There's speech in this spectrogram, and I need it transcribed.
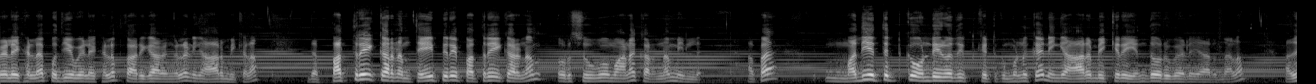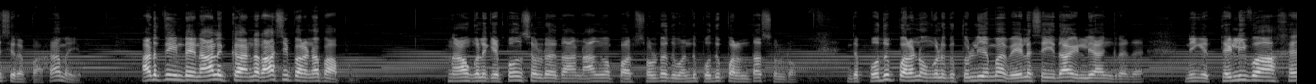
வேலைகளை புதிய வேலைகளை பரிகாரங்களை நீங்கள் ஆரம்பிக்கலாம். இந்த பத்திரை கரணம் தேய்பிரை பத்திரை கரணம் ஒரு சுபமான கரணம் இல்லை. அப்போ மதியத்திற்கு ஒன்று இருபதுக்கு முன்னுக்க நீங்கள் ஆரம்பிக்கிற எந்த ஒரு வேலையாக இருந்தாலும் அது சிறப்பாக அமையும். அடுத்து இன்றைய நாளுக்கான ராசி பலனை பார்ப்போம். நான் உங்களுக்கு எப்பவும் சொல்கிறது தான் நாங்கள் ப சொல்கிறது வந்து பொது பலன் தான் சொல்கிறோம் இந்த பொது பலன் உங்களுக்கு துல்லியமாக வேலை செய்யுதா இல்லையாங்கிறத நீங்கள் தெளிவாக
